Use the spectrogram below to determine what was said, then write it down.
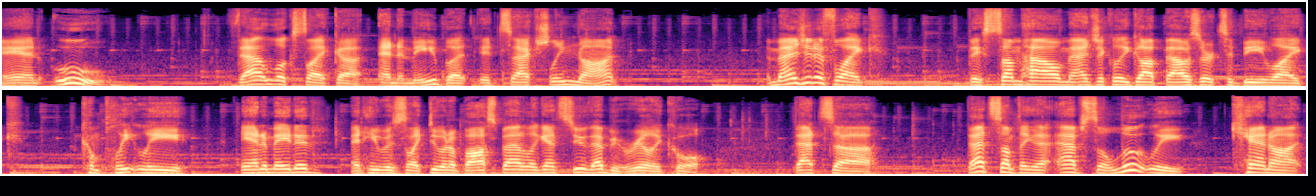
And ooh, that looks like a enemy, but it's actually not. Imagine if, like, they somehow magically got Bowser to be, like, completely animated and he was, like, doing a boss battle against you. That'd be really cool. That's, uh, that's something that absolutely cannot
